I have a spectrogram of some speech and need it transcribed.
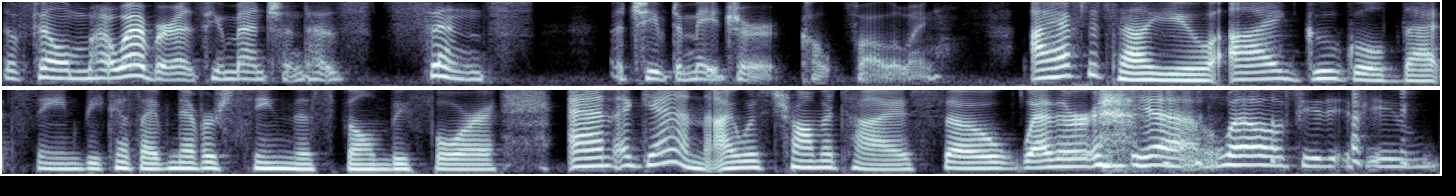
The film, however, as you mentioned, has since achieved a major cult following. I have to tell you, I Googled that scene because I've never seen this film before. And again, I was traumatized. So whether Yeah, well, if you if you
